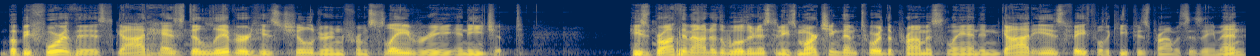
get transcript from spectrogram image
But before this, God has delivered his children from slavery in Egypt. He's brought them out of the wilderness and he's marching them toward the promised land, and God is faithful to keep his promises. Amen?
